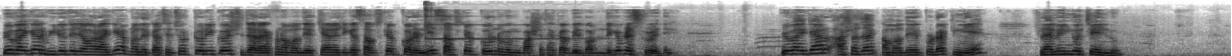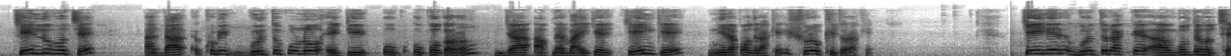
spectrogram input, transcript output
প্রিয় বাইকার ভিডিওতে যাওয়ার আগে আপনাদের কাছে ছোট্ট রিকোয়েস্ট যারা এখন আমাদের চ্যানেলটিকে সাবস্ক্রাইব করেননি সাবস্ক্রাইব করুন এবং পাশে থাকা বেল বাটনটিকে প্রেস করে দিন। প্রিয় বাইকার আসা যাক আমাদের প্রোডাক্ট নিয়ে Flamingo chain loop chain loop হচ্ছে খুবই গুরুত্বপূর্ণ একটি উপ- উপকরণ যা আপনার বাইকের চেইনকে নিরাপদ রাখে, সুরক্ষিত রাখে। চেইনের গুরুত্ব রাখতে বলতে হচ্ছে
